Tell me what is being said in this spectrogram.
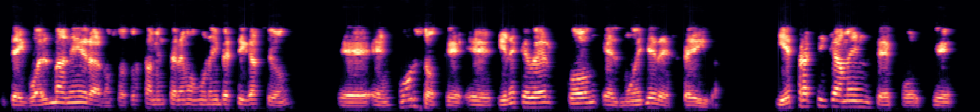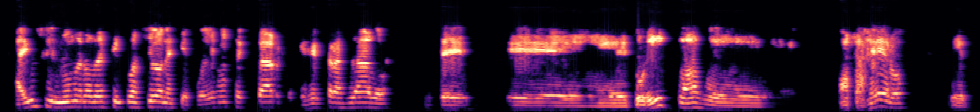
De igual manera, nosotros también tenemos una investigación eh, en curso que eh, tiene que ver con el muelle de Ceiba. Y es prácticamente porque hay un sinnúmero de situaciones que pueden afectar, que es el traslado de eh, turistas, de pasajeros, eh,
